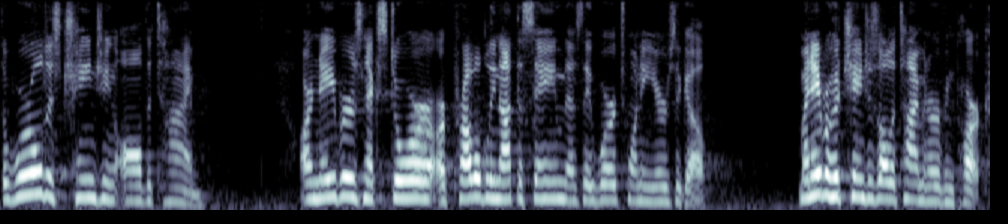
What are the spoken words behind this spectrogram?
The world is changing all the time. Our neighbors next door are probably not the same as they were 20 years ago. My neighborhood changes all the time in Irving Park.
